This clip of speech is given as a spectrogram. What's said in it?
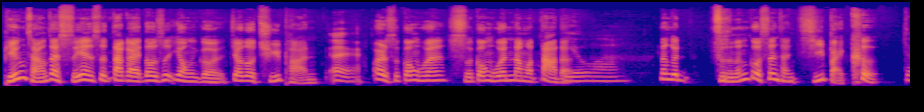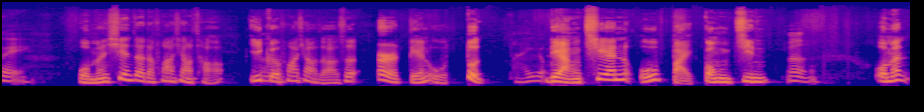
平常在实验室大概都是用一个叫做曲盘，哎，二十公分、十公分那么大的，有啊，那个只能够生产几百克。对，我们现在的发酵槽，一个发酵槽是二点五吨，哎呦，两千五百公斤。嗯，我们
